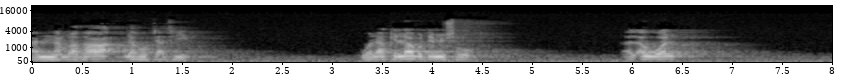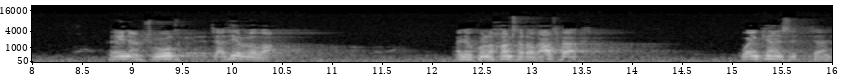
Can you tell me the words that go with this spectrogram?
أن الرضاع له تأثير ولكن لا بد من شروط. الأول أي نعم شروط تأثير الرضاع؟ أن يكون خمس رضعات فأكثر. وإن كان ستان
